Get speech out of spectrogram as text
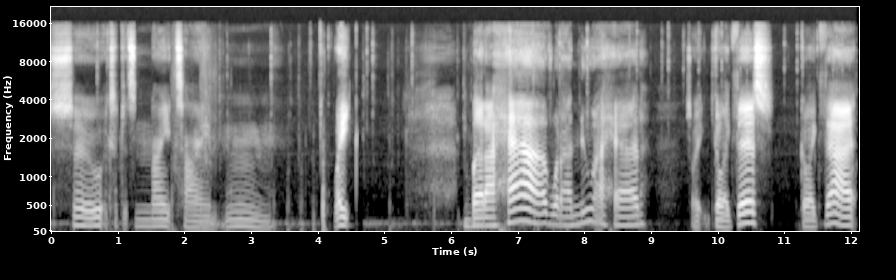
So, except it's nighttime. Mm. Wait. But I have what I knew I had. So I go like this, go like that,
